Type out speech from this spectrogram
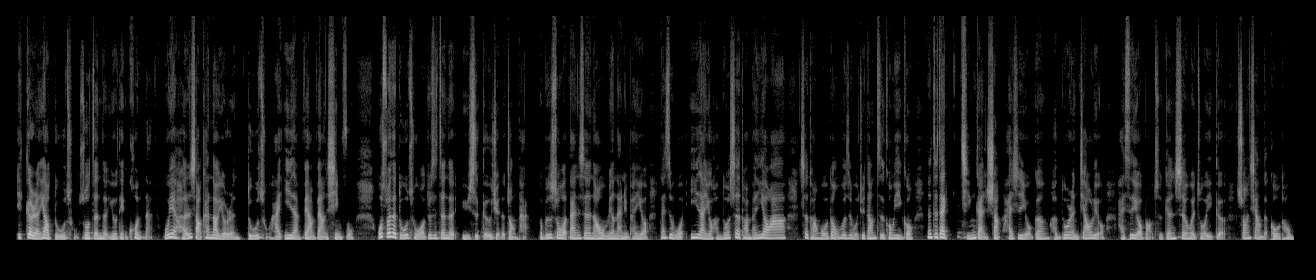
一个人要独处，说真的有点困难。我也很少看到有人独处还依然非常非常幸福。我所谓的独处哦，就是真的与世隔绝的状态，而不是说我单身，然后我没有男女朋友，但是我依然有很多社团朋友啊，社团活动，或者是我去当自工义工。那这在情感上还是有跟很多人交流，还是有保持跟社会做一个双向的沟通。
